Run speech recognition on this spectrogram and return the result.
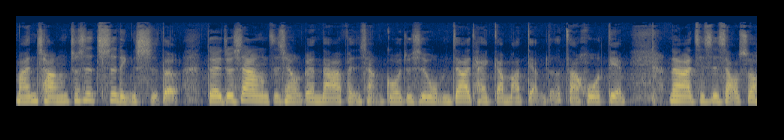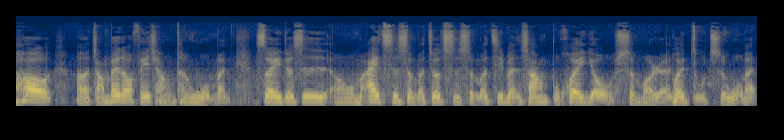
蛮常就是吃零食的，对，就像之前有跟大家分享过，就是我们家开干妈店的杂货店。那其实小时候，呃，长辈都非常疼我们，所以就是，呃，我们爱吃什么就吃什么，基本上不会有什么人会阻止我们。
